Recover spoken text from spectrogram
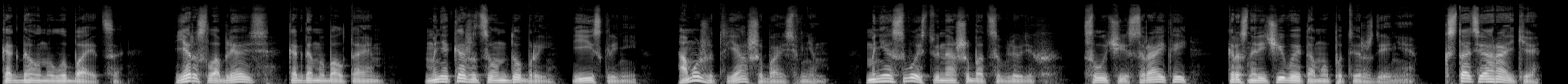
когда он улыбается. Я расслабляюсь, когда мы болтаем. Мне кажется, он добрый и искренний. А может, я ошибаюсь в нем. Мне свойственно ошибаться в людях. Случай с Райкой — красноречивое тому подтверждение. Кстати, о Райке.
